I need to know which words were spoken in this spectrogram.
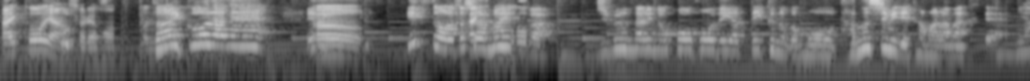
最高やんそれ本当に。最高だね。えうん。いつか私はマイコが自分なりの方法でやっていくのがもう楽しみでたまらなくて。いや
